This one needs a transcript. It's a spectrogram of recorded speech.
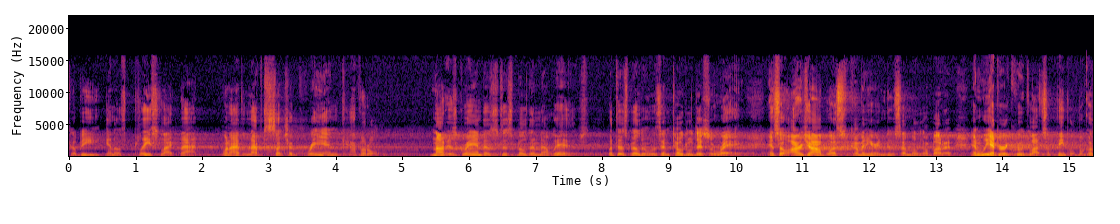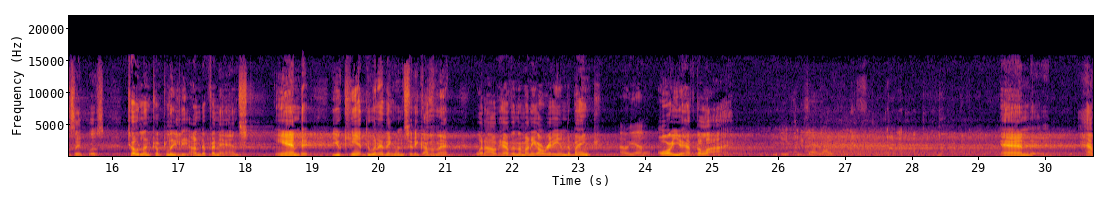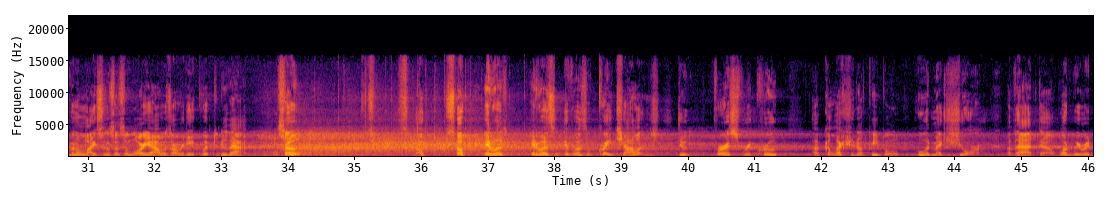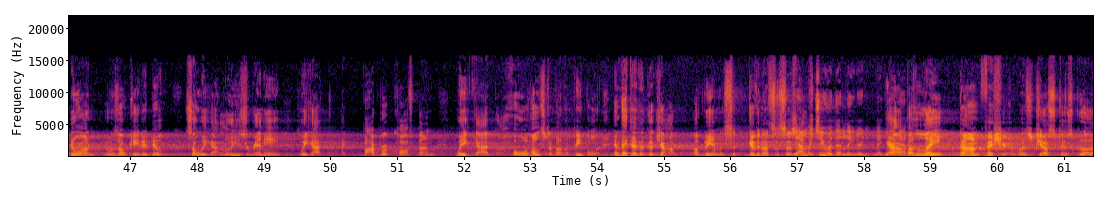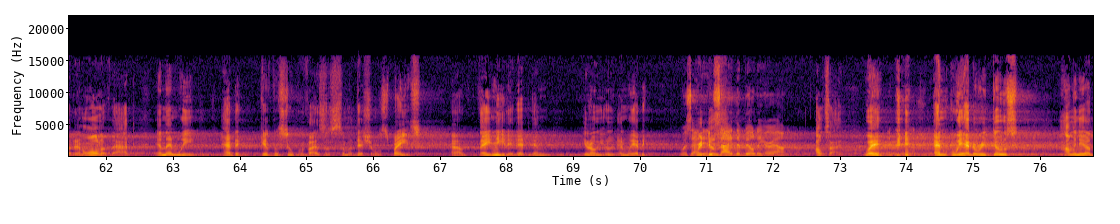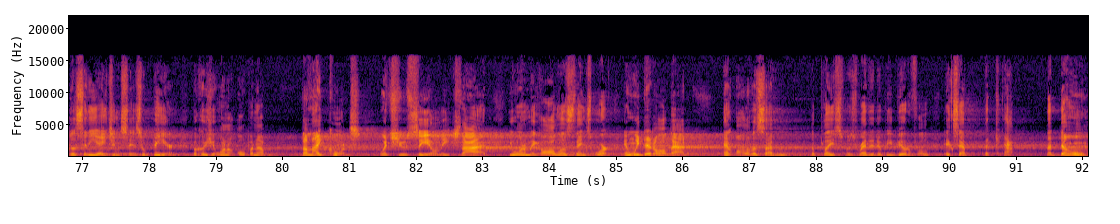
to be in a place like that when I'd left such a grand capital. Not as grand as this building now is, but this building was in total disarray. And so our job was to come in here and do something about it. And we had to recruit lots of people because it was totally and completely underfinanced. And you can't do anything in city government without having the money already in the bank, Oh yeah. or you have to lie. Is that right? And having a license as a lawyer, I was already equipped to do that. So, so, so it was, it was, it was a great challenge to first recruit a collection of people who would make sure that uh, what we were doing it was okay to do. So we got Louise Renne, we got uh, Barbara Kaufman, we got a whole host of other people, and they did a good job of being giving us assistance. Yeah, but you were the leader to make that Yeah, happen. but late Don Fisher was just as good and all of that. And then we had to give the supervisors some additional space. Uh, they needed it, and you know, and we had to was that reduce- inside the building or out? outside. We, and we had to reduce how many other city agencies would be here because you want to open up the light courts, which you see on each side. You want to make all those things work. And we did all that. And all of a sudden, the place was ready to be beautiful, except the cap, the dome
